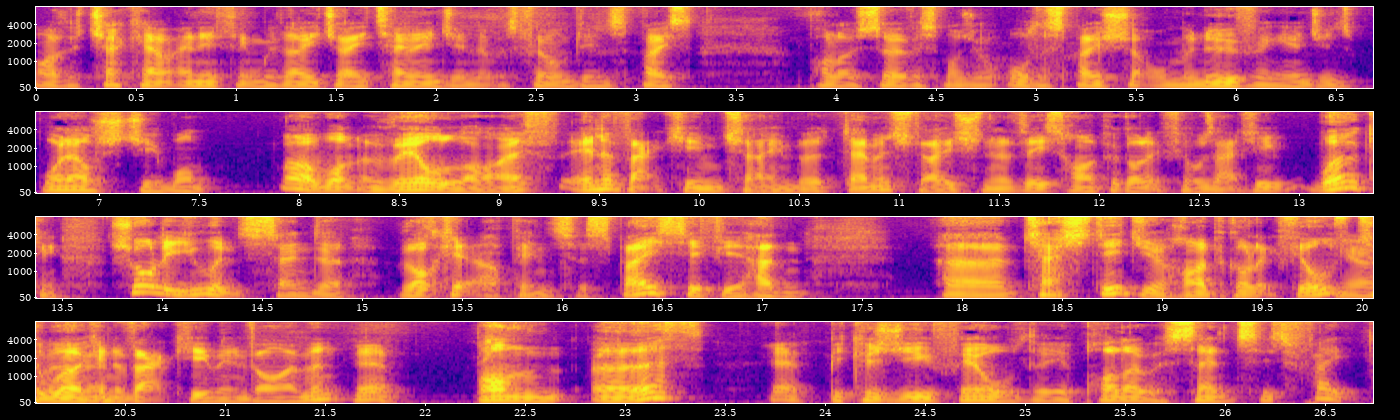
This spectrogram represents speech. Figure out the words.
Either check out anything with AJ-10 engine that was filmed in space, Apollo service module, or the space shuttle maneuvering engines. What else do you want? Well, I want a real life in a vacuum chamber demonstration of these hypergolic fuels actually working. Surely you wouldn't send a rocket up into space if you hadn't uh, tested your hypergolic fuels Yeah, to know, work yeah. in a vacuum environment Yeah. on Earth. Yeah, because you feel the Apollo Ascent is fake.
